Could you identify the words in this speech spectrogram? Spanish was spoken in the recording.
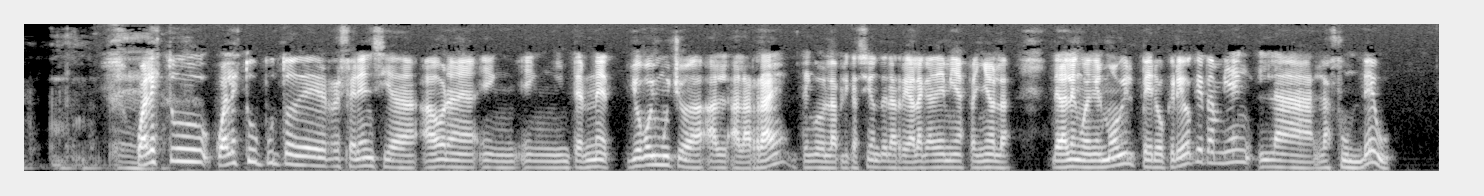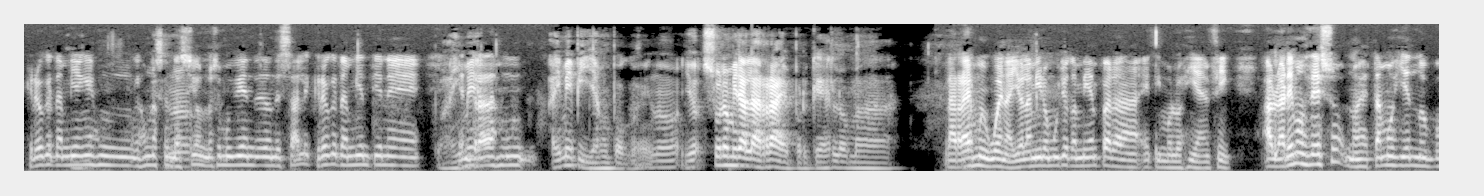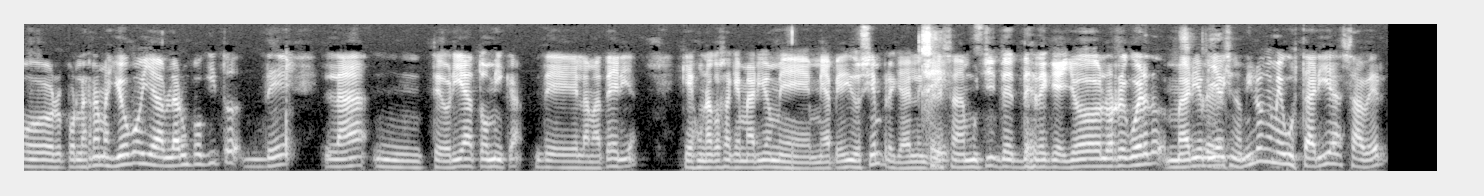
¿Cuál, es tu, ¿Cuál es tu punto de referencia ahora en, en Internet? Yo voy mucho a, a, la RAE, tengo la aplicación de la Real Academia Española de la Lengua en el móvil, pero creo que también la, la Fundeu creo que también es, un, es una fundación, no... sé muy bien de dónde sale, creo que también tiene pues entradas muy... Ahí me pillas un poco, ¿eh? yo suelo mirar la RAE porque es lo más... La RAE es muy buena, yo la miro mucho también para etimología, en fin. Hablaremos de eso, nos estamos yendo por, por las ramas. Yo voy a hablar un poquito de la mm, teoría atómica de la materia, que es una cosa que Mario me, me ha pedido siempre, que a él le interesa mucho, desde que yo lo recuerdo. Mario me iba diciendo, a mí lo que me gustaría saber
